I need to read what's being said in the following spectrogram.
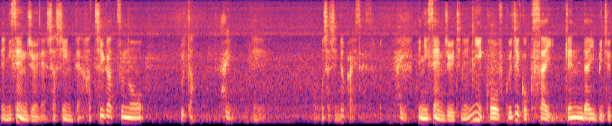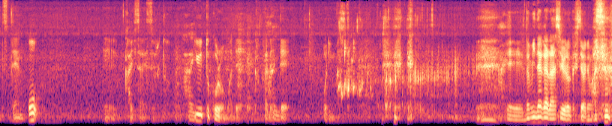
2010年写真展8月の歌、はい。えーの写真展を開催するはい。とで2011年に興福寺国際現代美術展を、えー開催するとはいいうところまで書かれておりました、えー飲みながら収録しております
